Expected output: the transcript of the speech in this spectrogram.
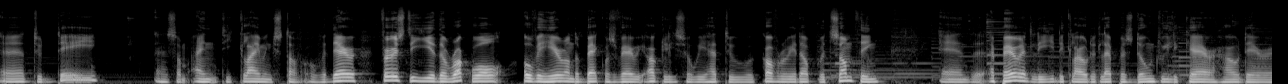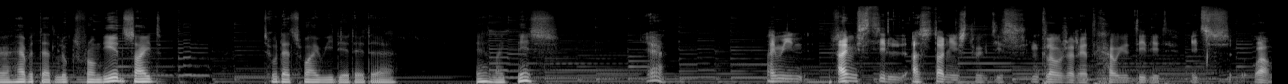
uh, today. And some anti-climbing stuff over there. First, the uh, the rock wall over here on the back was very ugly, so we had to cover it up with something. And uh, apparently, the clouded leopards don't really care how their uh, habitat looks from the inside. So that's why we did it, uh, yeah, like this. Yeah. I mean, I'm still astonished with this enclosure at how you did it. It's wow.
